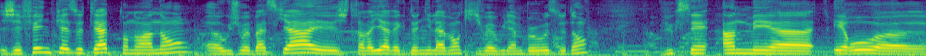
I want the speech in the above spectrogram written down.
j'ai fait une pièce de théâtre pendant un an euh, où je jouais Basquiat et j'ai travaillé avec Denis Lavant qui jouait William Burroughs dedans. Vu que c'est un de mes euh, héros euh,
